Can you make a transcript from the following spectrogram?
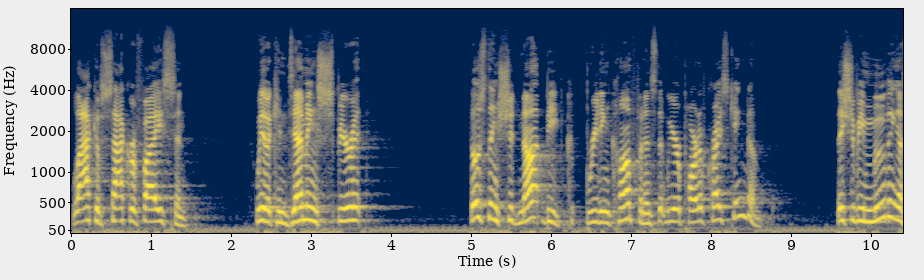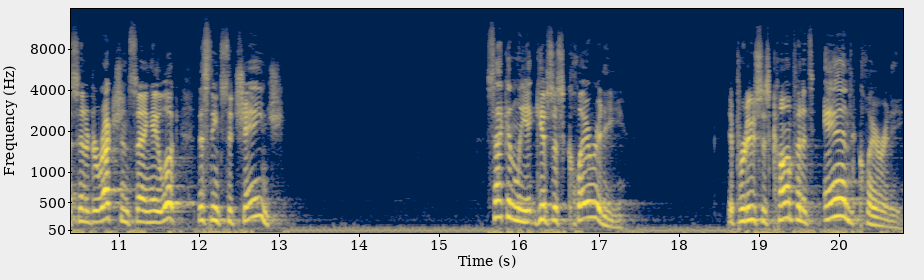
lack of sacrifice, and we have a condemning spirit, those things should not be breeding confidence that we are part of Christ's kingdom. They should be moving us in a direction saying, hey, look, this needs to change. Secondly, it gives us clarity. It produces confidence and clarity.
